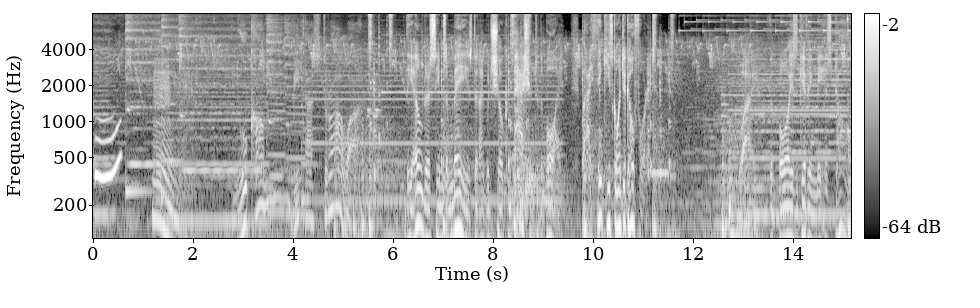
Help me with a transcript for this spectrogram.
Hmm. The elder seems amazed that I would show compassion to the boy, but I think he's going to go for it. Why, the boy's giving me his doll.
